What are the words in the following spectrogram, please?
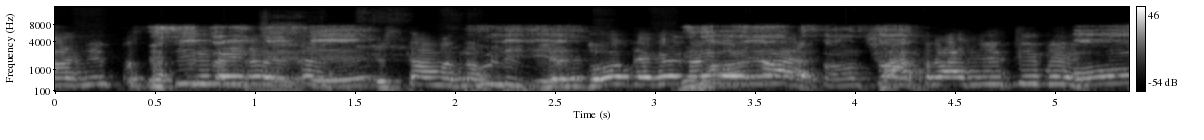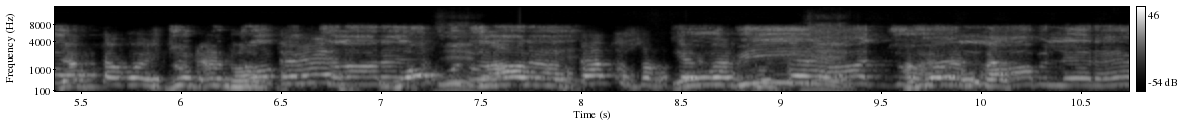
राजनीति इसी तरीके से इसका मतलब ये दो जगह नहीं होता है। छात्र राजनीति में जब तक वो स्टूडेंट होते हैं वो चुनाव है। तो सबके पास आज जो है लाभ ले रहे हैं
